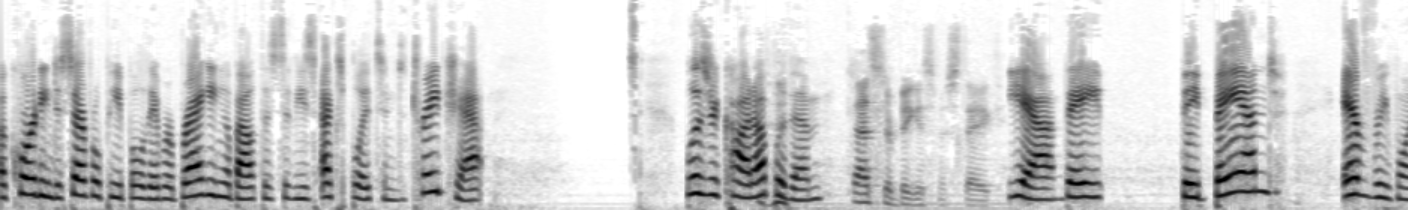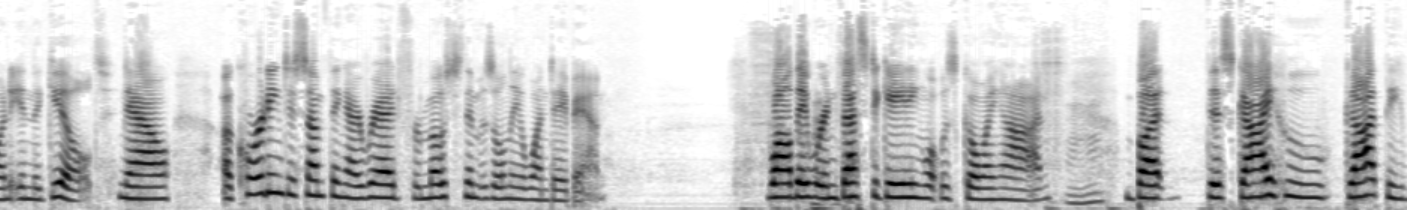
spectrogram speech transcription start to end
according to several people, they were bragging about this these exploits in the trade chat. Blizzard caught up with them. That's their biggest mistake. Yeah, they they banned everyone in the guild. Now, according to something I read, for most of them it was only a one day ban. While they were investigating what was going on. Mm-hmm. But this guy who got the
